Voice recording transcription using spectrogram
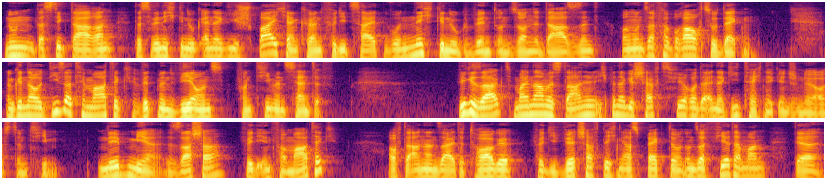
Nun, das liegt daran, dass wir nicht genug Energie speichern können für die Zeiten, wo nicht genug Wind und Sonne da sind, um unseren Verbrauch zu decken. Und genau dieser Thematik widmen wir uns von Team Incentive. Wie gesagt, mein Name ist Daniel, ich bin der Geschäftsführer und der Energietechnikingenieur aus dem Team neben mir Sascha für die Informatik, auf der anderen Seite Torge für die wirtschaftlichen Aspekte und unser vierter Mann, der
